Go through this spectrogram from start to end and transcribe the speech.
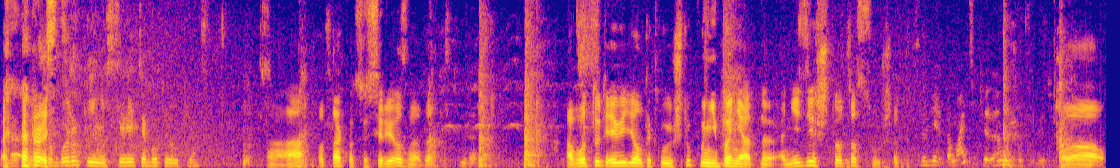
Чтобы руки не стереть о бутылки. А, вот так вот все серьезно, да? Да. А вот тут я видел такую штуку непонятную. Они здесь что-то сушат. Сергей, томатики, да? Вау.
